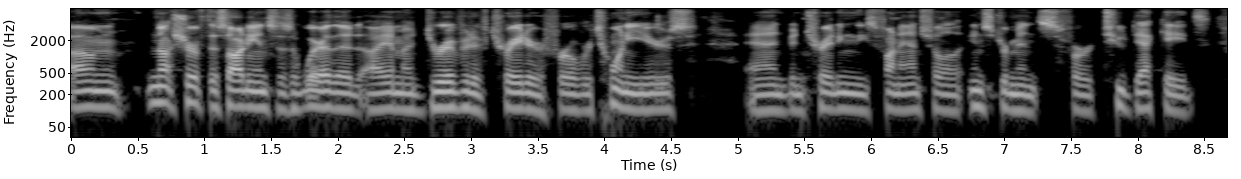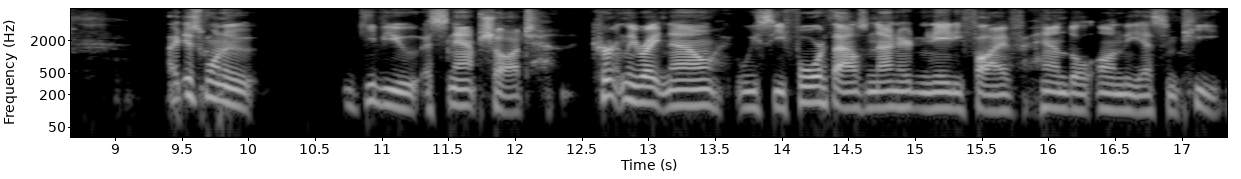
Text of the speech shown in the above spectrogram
Um, not sure if this audience is aware that I am a derivative trader for over 20 years and been trading these financial instruments for two decades. I just want to give you a snapshot. Currently, right now, we see 4,985 handle on the S&P.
